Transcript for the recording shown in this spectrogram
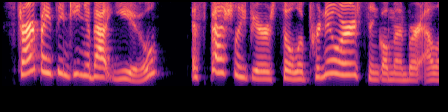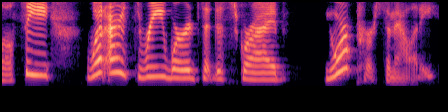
Start by thinking about you, especially if you're a solopreneur, single member LLC. What are three words that describe your personality?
